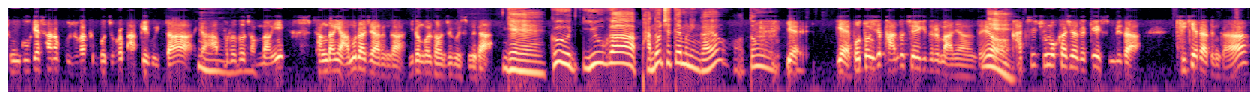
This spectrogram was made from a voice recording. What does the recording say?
중국의 산업 구조가 근본적으로 바뀌고 있다. 그러니까 음. 앞으로도 전망이 상당히 암울하지 않은가 이런 걸 던지고 있습니다. 예, 그 이유가 반도체 때문인가요? 어떤? 예, 예, 보통 이제 반도체 얘기들을 많이 하는데요. 예. 같이 주목하셔야 될 게 있습니다. 기계라든가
